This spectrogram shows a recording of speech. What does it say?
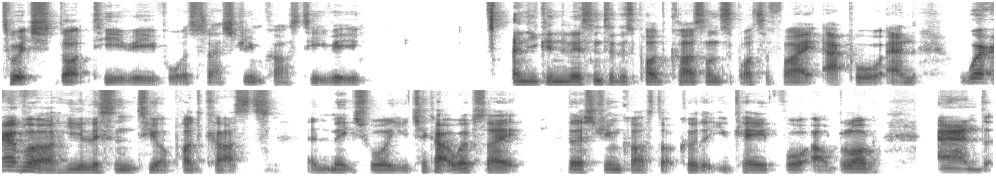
Twitch.tv forward slash Streamcast TV. And you can listen to this podcast on Spotify, Apple, and wherever you listen to your podcasts. And make sure you check out our website, thestreamcast.co.uk, for our blog and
